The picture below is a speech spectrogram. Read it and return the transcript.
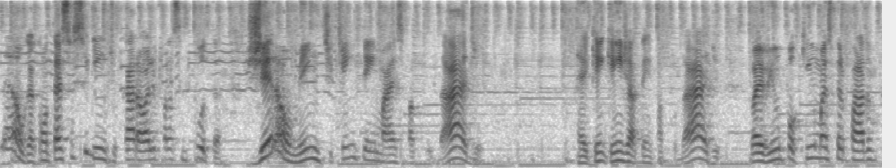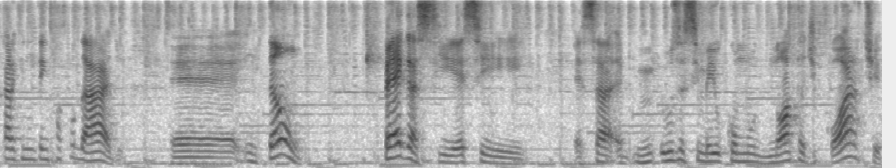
Não, o que acontece é o seguinte: o cara olha e fala assim, puta, geralmente quem tem mais faculdade, é, quem, quem já tem faculdade, vai vir um pouquinho mais preparado que o cara que não tem faculdade. É, então, pega-se esse. Essa, usa-se meio como nota de corte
